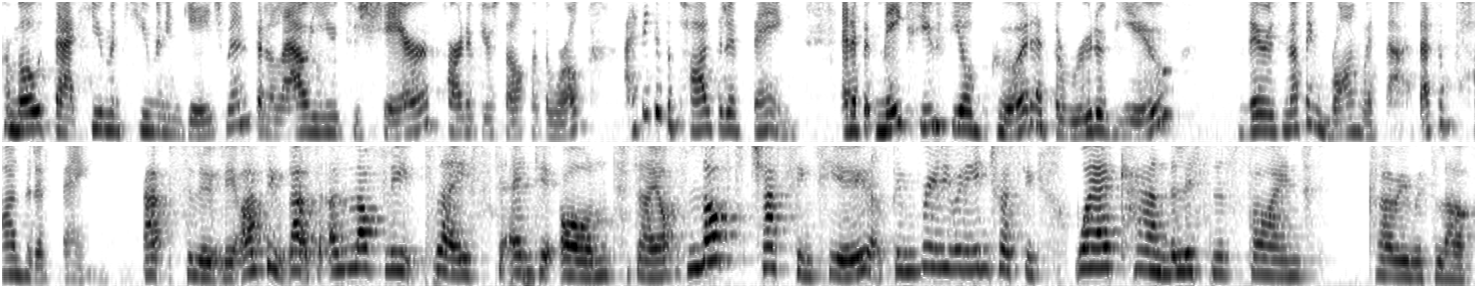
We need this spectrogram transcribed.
promote that human to human engagement that allow you to share part of yourself with the world i think is a positive thing and if it makes you feel good at the root of you there's nothing wrong with that. That's a positive thing. Absolutely. I think that's a lovely place to end it on today. I've loved chatting to you. That's been really, really interesting. Where can the listeners find Chloe with Love?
